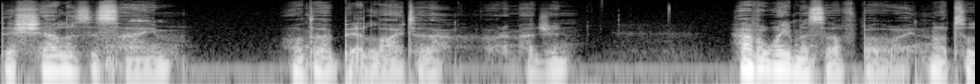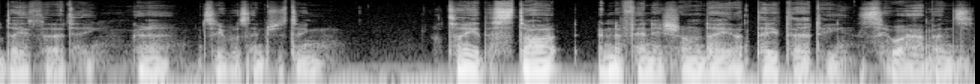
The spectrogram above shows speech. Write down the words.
The shell is the same, although a bit lighter, I would imagine. Haven't weighed myself, by the way, not till day 30. I'm going to see what's interesting. I'll tell you the start and the finish on day, day 30, see what happens.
